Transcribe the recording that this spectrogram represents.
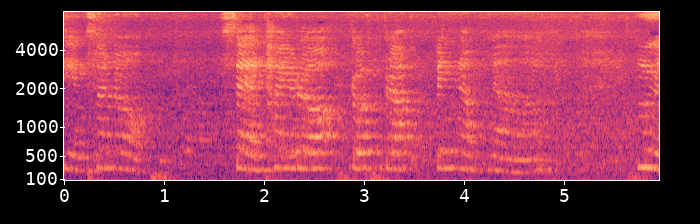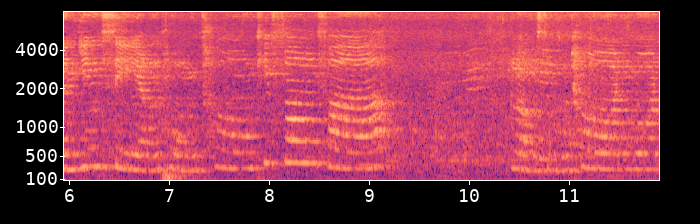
เสียงสนอแสนไพเราะรดรับเป็นหนับหนา เหมือนยินเสียง หงทองที่ฟ้องฟ้า กล่อมสุนทรวน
